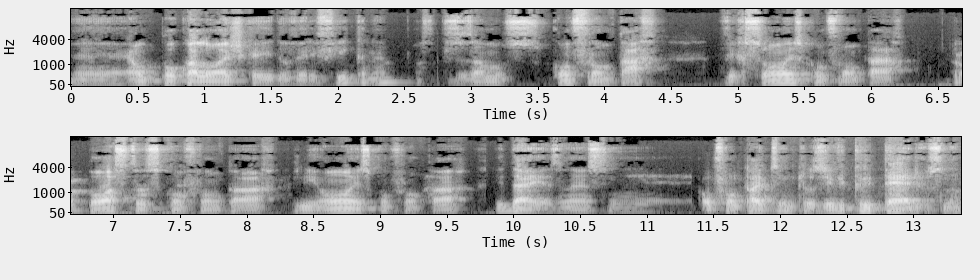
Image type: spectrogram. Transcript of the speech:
É, é, um pouco a lógica aí do verifica, né? Nós precisamos confrontar versões, confrontar propostas, confrontar opiniões, confrontar ideias, né? Assim, é, confrontar inclusive critérios, né?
